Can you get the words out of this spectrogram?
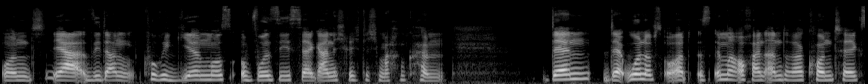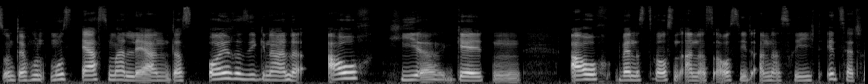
und ja, sie dann korrigieren muss, obwohl sie es ja gar nicht richtig machen können. Denn der Urlaubsort ist immer auch ein anderer Kontext und der Hund muss erstmal lernen, dass eure Signale auch hier gelten, auch wenn es draußen anders aussieht, anders riecht, etc.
